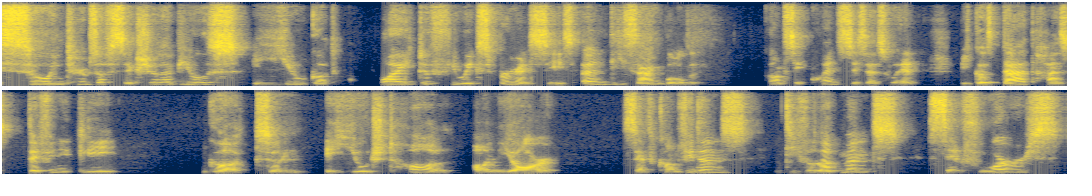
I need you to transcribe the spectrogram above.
So in terms of sexual abuse you got quite a few experiences undesirable consequences as well because that has definitely gotten a huge toll on your self confidence, development, self worth,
